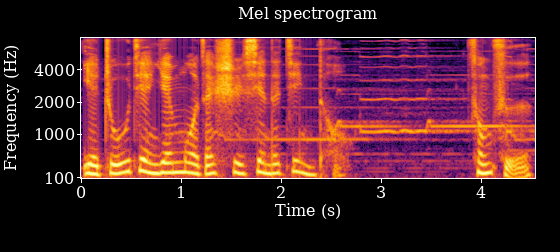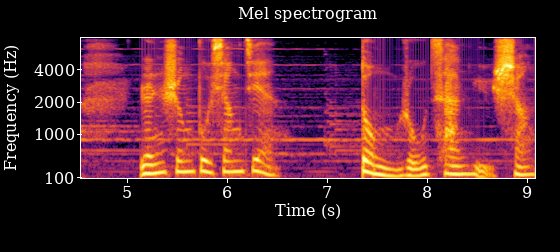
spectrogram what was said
也逐渐淹没在视线的尽头。从此，人生不相见，动如参与商；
